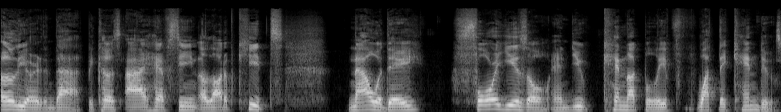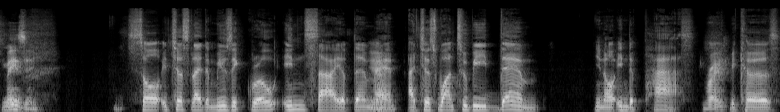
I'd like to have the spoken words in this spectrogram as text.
earlier than that because I have seen a lot of kids nowadays four years old and you cannot believe what they can do. It's amazing. So it's just like the music grow inside of them Yeah. and I just want to be them, you know, in the past Right? because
